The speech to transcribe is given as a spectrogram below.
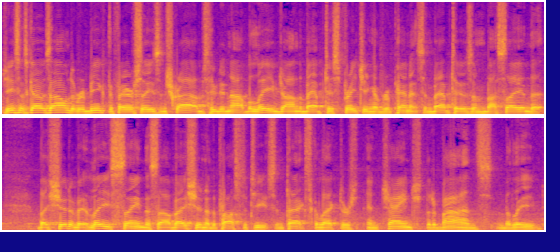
Jesus goes on to rebuke the Pharisees and scribes who did not believe John the Baptist's preaching of repentance and baptism by saying that they should have at least seen the salvation of the prostitutes and tax collectors and changed their minds and believed.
